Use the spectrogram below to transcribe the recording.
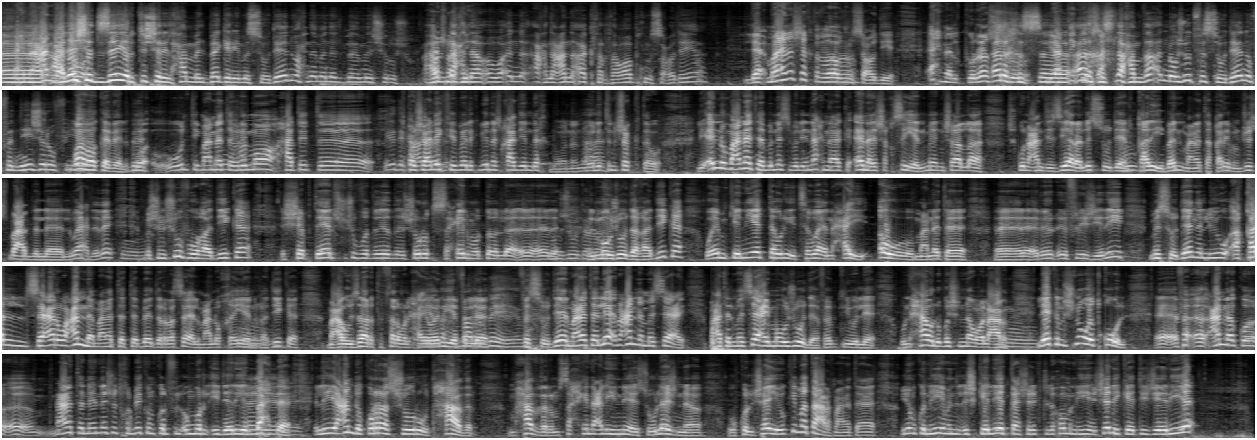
آه علاش الجزائر تشري اللحم البقري من السودان وإحنا ما نشروش هل نحن وإن إحنا عندنا أكثر ضوابط من السعودية؟ لا ما عندناش أكثر ضوابط. من السعوديه إحنا الكراس أرخص آه أرخص. لحم ضأن موجود في السودان وفي النيجر وفي وهو كذلك. و- وأنت معناتها فريمون حطيت آه، تخش عليك في بالك بينا إيش قاعدين نخدموا أنا آه. وليت نشك تو لأنه معناتها بالنسبة لنا إحنا أنا شخصيا ما إن شاء الله تكون عندي زيارة للسودان مم. قريبا معناتها قريبا جوست بعد ال- الواحد هذا. باش نشوفوا غاديكا الشبتال نشوفوا الشروط الصحية المت- موجودة. الموجودة غاديكا وإمكانيات توريد سواء حي أو معناتها ري- ريفريجيري من السودان اللي هو أقل سعر وعندنا معناتها تبادل رسائل مع الأخيين مم. غاديكا مع وزارة الثروة الحيوانية في. في السودان معناتها لا عندنا مساعي معناتها المساعي موجودة فهمتني ولا ونحاولوا باش ننوعوا العرض مم. لكن شنو تقول آه، آه، عندنا آه، معناتها هناش ندخل بكم كل في الأمور الإدارية البحتة. اللي هي عنده كراس شروط حاضر محضر مصحين عليه ناس ولجنة وكل شيء وكما تعرف معناتها يمكن هي من الإشكاليات تاع شركة اللحوم إن هي شركة تجارية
